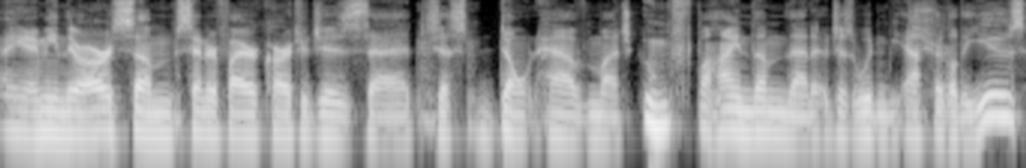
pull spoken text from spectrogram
I I mean, there are some center fire cartridges that just don't have much oomph behind them that it just wouldn't be ethical to use.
